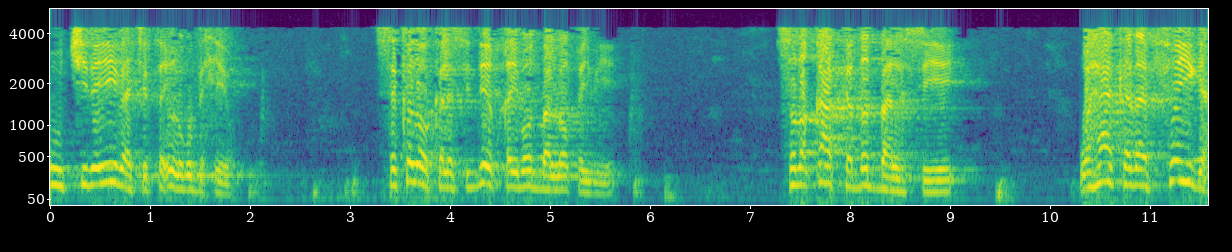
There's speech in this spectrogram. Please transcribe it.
uu jideeyey baa jirta in lagu bixiyo. Sakadoo kale sideed qaybood baa loo qaybiyey. Sadaqaadka dad baa la siiyey. Wahaakadaa fayga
